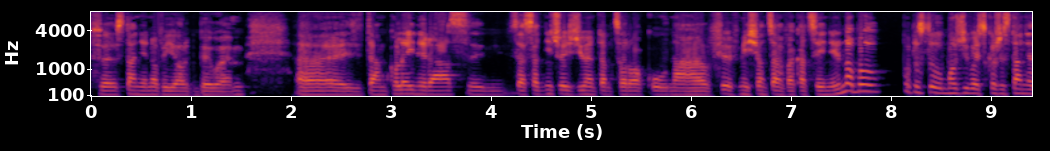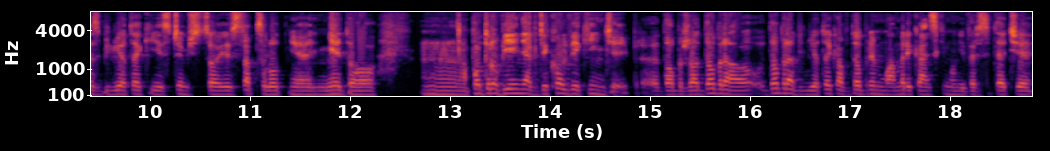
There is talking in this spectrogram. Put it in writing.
w stanie Nowy Jork byłem. E, tam kolejny raz, zasadniczo jeździłem tam co roku na, w, w miesiącach wakacyjnych, no bo po prostu możliwość skorzystania z biblioteki jest czymś, co jest absolutnie nie do podrobienia gdziekolwiek indziej. Dobra, dobra, dobra biblioteka w dobrym amerykańskim uniwersytecie,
